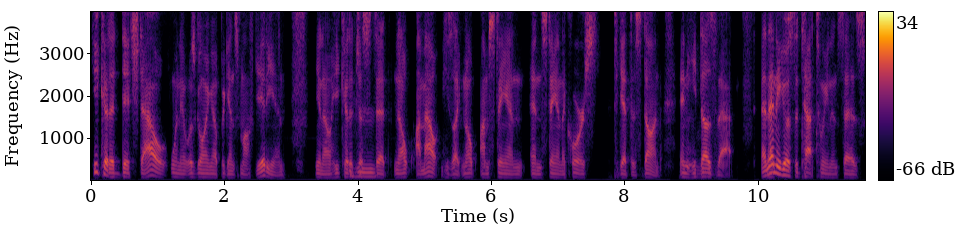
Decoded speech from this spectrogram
He could have ditched out when it was going up against Moff Gideon. You know, he could have Mhm. just said, "Nope, I'm out." He's like, "Nope, I'm staying and staying the course to get this done," and he does that. And then he goes to Tatooine and says,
